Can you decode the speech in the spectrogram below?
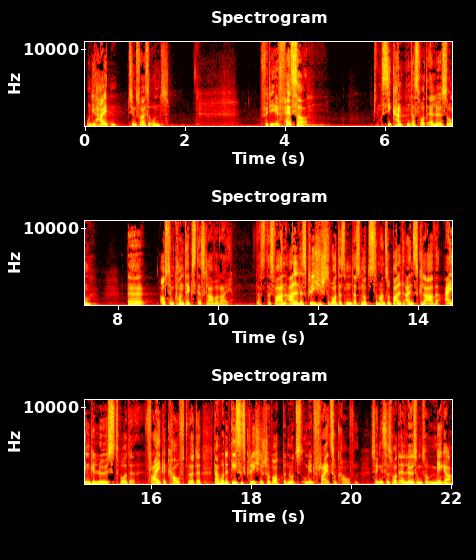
und die Heiden, beziehungsweise uns. Für die Epheser, sie kannten das Wort Erlösung äh, aus dem Kontext der Sklaverei. Das, das war ein altes griechisches Wort, das, das nutzte man, sobald ein Sklave eingelöst wurde, freigekauft wurde. Dann wurde dieses griechische Wort benutzt, um ihn freizukaufen. Deswegen ist das Wort Erlösung so mega.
